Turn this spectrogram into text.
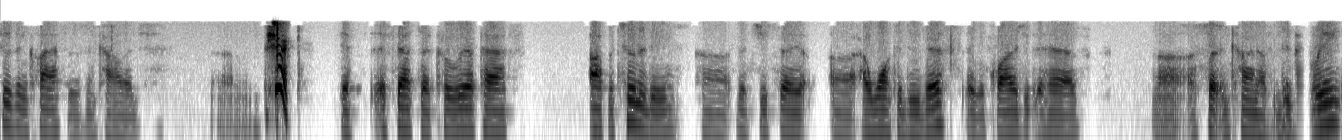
choosing classes in college? Um, sure. If if that's a career path opportunity uh, that you say, uh, I want to do this, it requires you to have uh, a certain kind of degree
